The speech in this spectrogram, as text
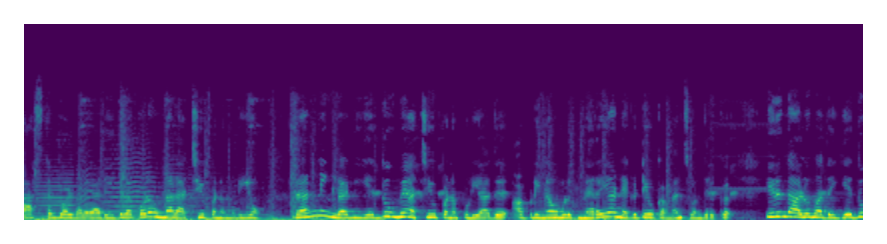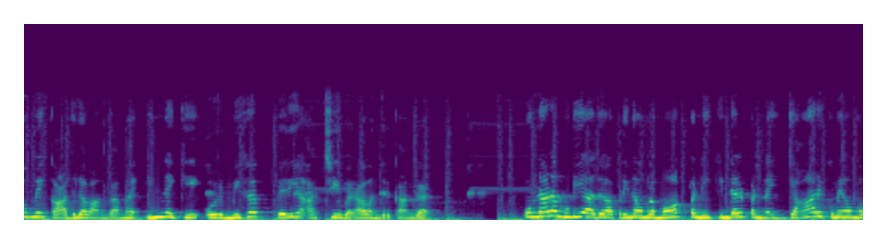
பேஸ்கெட் பால் விளையாடி. இதில் கூட உன்னால் அச்சீவ் பண்ண முடியும். ரன்னிங்கில் நீ எதுவுமே அச்சீவ் பண்ண முடியாது அப்படின்னா உங்களுக்கு நிறையா நெகட்டிவ் கமெண்ட்ஸ் வந்திருக்கு. இருந்தாலும் அதை எதுவுமே காதில் வாங்காமல் இன்றைக்கி ஒரு மிகப்பெரிய அச்சீவராக வந்திருக்காங்க. உன்னால் முடியாது அப்படின்னு அவங்கள மார்க் பண்ணி கிண்டல் பண்ண யாருக்குமே அவங்க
